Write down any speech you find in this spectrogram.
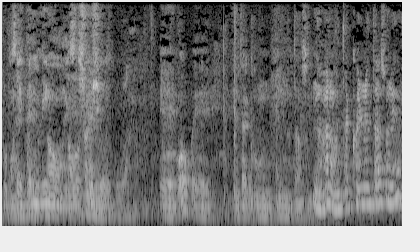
tu oponente no, no goza el eh, o eh, entrar con el himno de Estados Unidos. No, no entrar con el himno de Estados Unidos.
